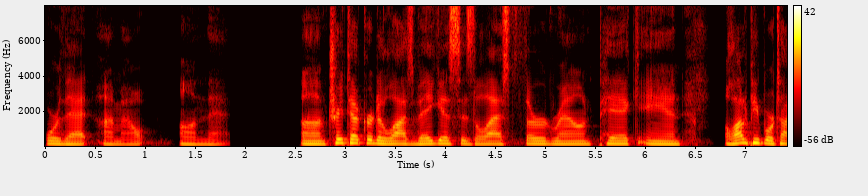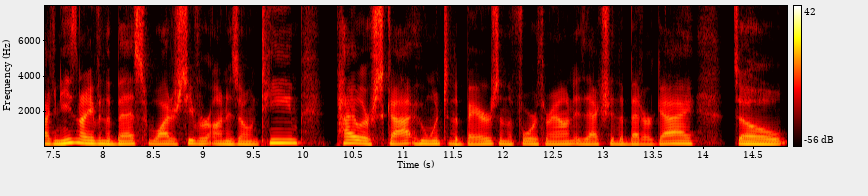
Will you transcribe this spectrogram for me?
for that, I'm out on that. Um, Tre Tucker to Las Vegas is the last third round pick, and a lot of people are talking he's not even the best wide receiver on his own team. Tyler Scott, who went to the Bears in the fourth round, is actually the better guy. So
